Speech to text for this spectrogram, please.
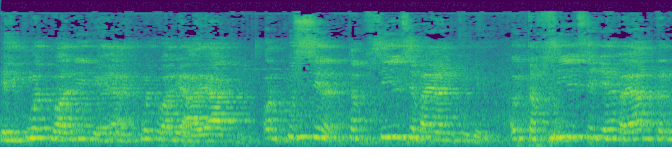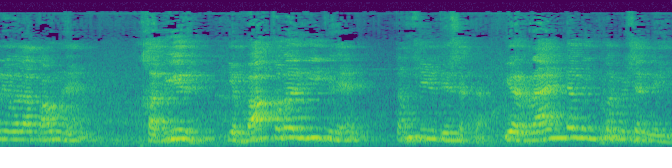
ये हिकमत वाली जो है, हिकमत वाली आयात और कुछ से तफसील से बयान की गई। और तफसील से जो है बयान करने वाला कौन है? खबीर ये बाखबर ही जो है तफसील दे सकता है। ये रैंडम इंफॉर्मेशन नहीं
